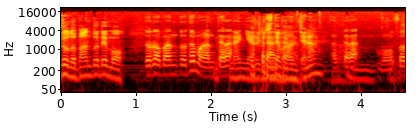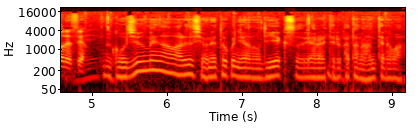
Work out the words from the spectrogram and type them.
どのバンドでも。どのバンドでもアンテナ、何やるにしてもアンテナ。アンテナ、もうそうですよ。で50メガはあれですよね、特にあの DX やられてる方のアンテナは、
